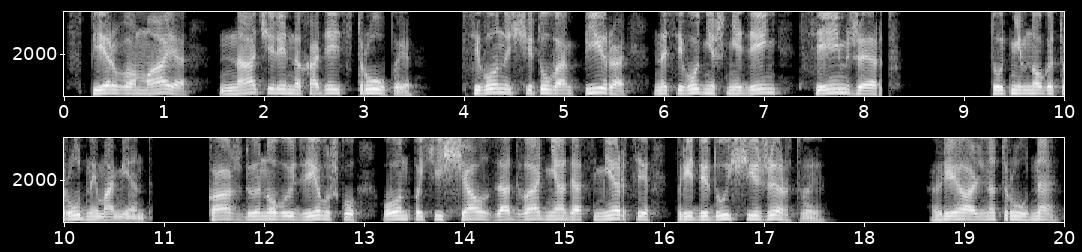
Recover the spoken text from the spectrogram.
с 1 мая начали находить трупы. Всего на счету вампира на сегодняшний день семь жертв. Тут немного трудный момент. Каждую новую девушку он похищал за два дня до смерти предыдущей жертвы. «Реально трудно»,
